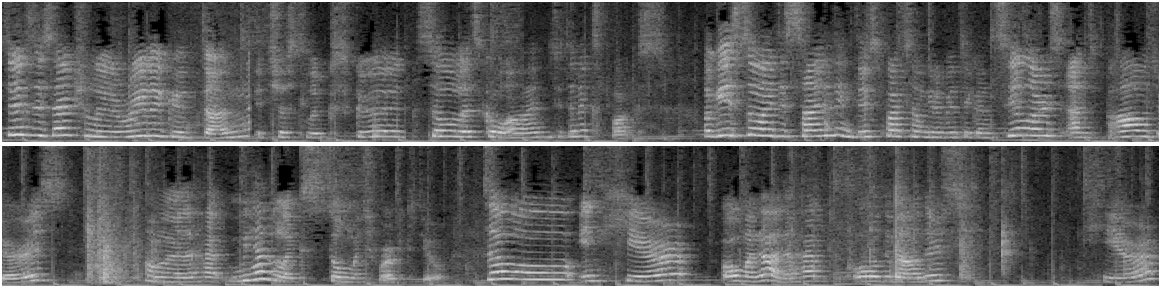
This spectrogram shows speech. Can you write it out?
This is actually really good done. It just looks good. So let's go on to the next box. Okay, so I decided in this box I'm gonna put the concealers and powders. Oh have, we have like so much work to do. So in here, oh my god, I have all the powders here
